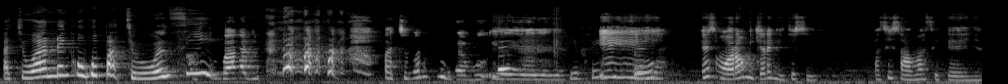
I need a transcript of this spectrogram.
acuan deh kok gue pacuan sih? Ban. pacuan kuda bu? Iya iya iya iya. Ya, iya iya kayak semua orang mikirnya gitu sih. Pasti sama sih kayaknya.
